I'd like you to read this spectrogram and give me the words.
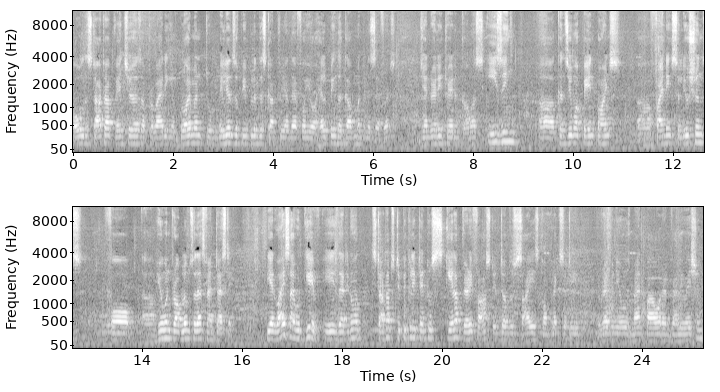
all the startup ventures are providing employment to millions of people in this country and therefore you're helping the government in its efforts, generating trade and commerce, easing uh, consumer pain points, uh, finding solutions for uh, human problems, so that's fantastic. The advice I would give is that you know startups typically tend to scale up very fast in terms of size, complexity, revenues, manpower, and valuation,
